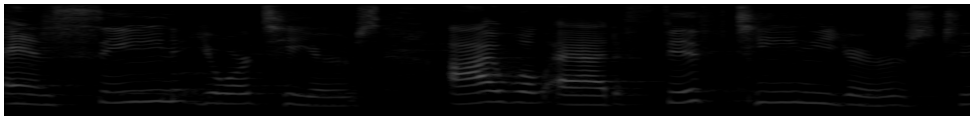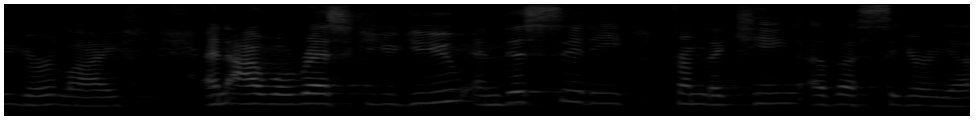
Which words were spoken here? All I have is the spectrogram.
and seen your tears. I will add 15 years to your life, and I will rescue you and this city from the king of Assyria.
